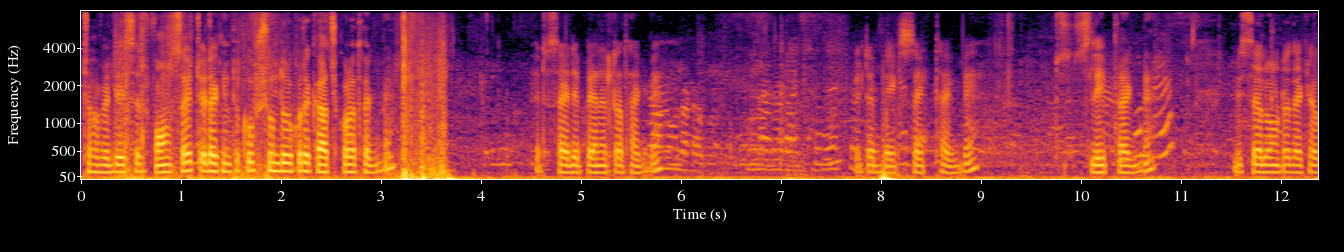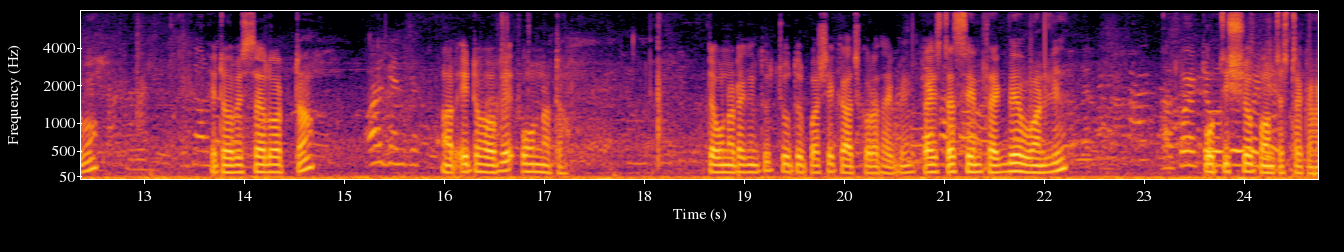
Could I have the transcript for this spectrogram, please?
এটা হবে ড্রেসের ফ্রন্ট সাইড এটা কিন্তু খুব সুন্দর করে কাজ করা থাকবে। এটা সাইডে প্যানেলটা থাকবে। এটা ব্যাক সাইড থাকবে। স্লিপ থাকবে। আমি স্যালোয়ারটা দেখাবো। এটা হবে স্যালোয়ারটা আর এটা হবে ওড়নাটা। এটা ওড়নাটা কিন্তু চতুর্পাশে কাজ করা থাকবে। প্রাইসটা সেম থাকবে ওয়ানলি পঁচিশশো পঞ্চাশ টাকা।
